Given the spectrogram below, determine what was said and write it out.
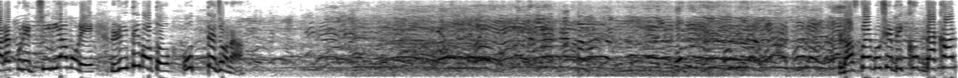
ব্যারাকপুরের চিড়িয়া মোড়ে রীতিমতো উত্তেজনা। রাস্তায় বসে বিক্ষোভ দেখান।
